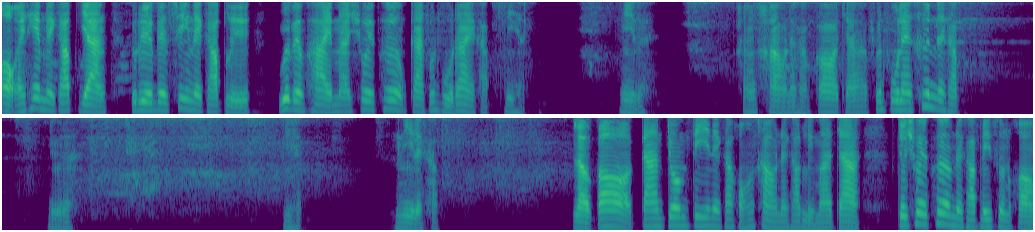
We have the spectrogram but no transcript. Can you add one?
ออกไอเทมนะครับอย่างเรียเบสซิ่งนะครับหรือเวบพายมาช่วยเพิ่มการฟื้นฟูได้ครับนี่ฮะนี่เลยครั้งคราวนะครับ ก็จะฟื้นฟูแรงขึ้นนะครับ ดูนะ นี่ฮะนี่เลยครับ แล้วก็การโจมตีนะครับของข้างคาวนะครับ หรือมาจาจะช่วยเพิ่มนะครับ ในส่วนของ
